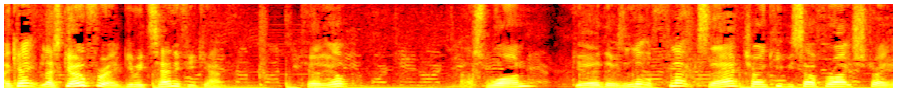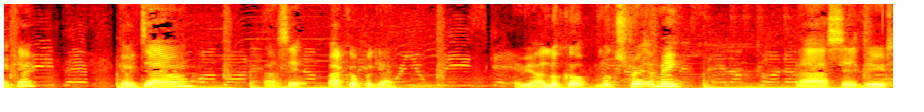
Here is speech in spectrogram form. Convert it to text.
Okay, let's go for it. Give me 10 if you can. Curl it up. That's one. Good. There's a little flex there. Try and keep yourself right straight, okay? Go down. That's it. Back up again. Here we are. Look up. Look straight at me. That's it, dude.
